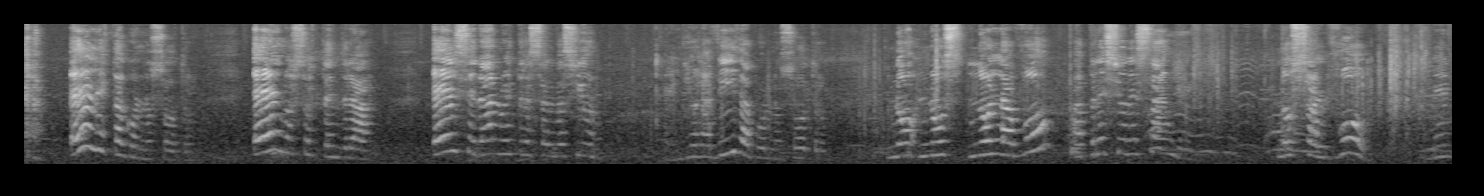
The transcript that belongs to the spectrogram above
Él está con nosotros. Él nos sostendrá. Él será nuestra salvación. Él dio la vida por nosotros. No, nos, nos lavó a precio de sangre. nos salvó, amén,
